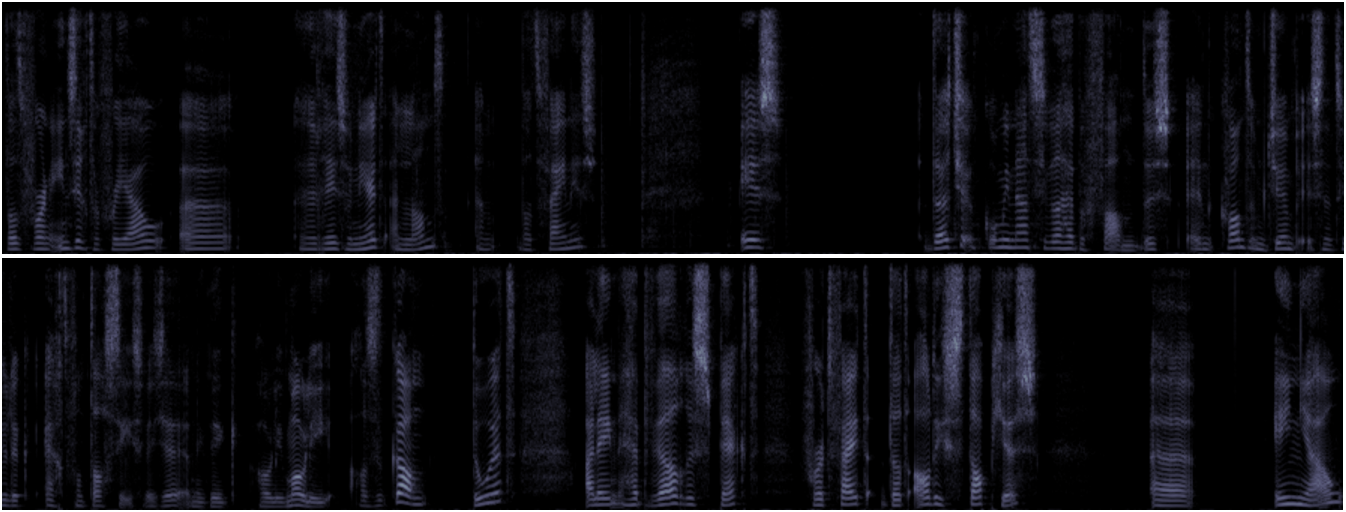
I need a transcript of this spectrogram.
wat voor een inzicht er voor jou uh, resoneert en landt. En wat fijn is, is dat je een combinatie wil hebben van. Dus een quantum jump is natuurlijk echt fantastisch, weet je. En ik denk, holy moly, als het kan, doe het. Alleen heb wel respect voor het feit dat al die stapjes uh, in jou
